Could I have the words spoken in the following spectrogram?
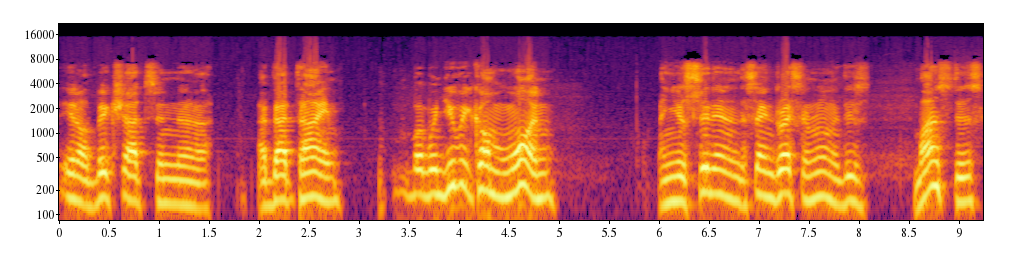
you know, big shots in uh, at that time. But when you become one and you're sitting in the same dressing room with these monsters,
